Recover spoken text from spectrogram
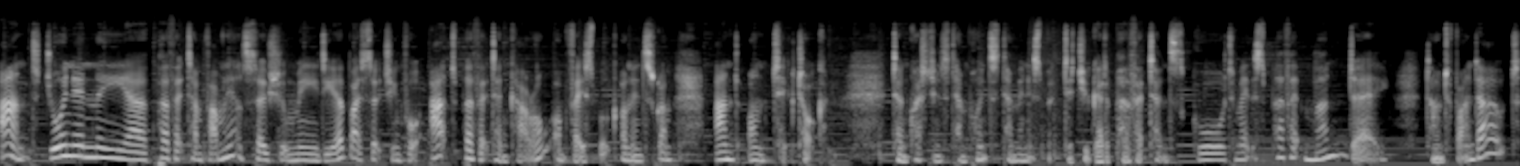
And join in the uh, Perfect 10 family on social media by searching for at Perfect 10 Carol on Facebook, on Instagram, and on TikTok. 10 questions, 10 points, 10 minutes. But did you get a perfect 10 score to make this perfect Monday? Time to find out.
